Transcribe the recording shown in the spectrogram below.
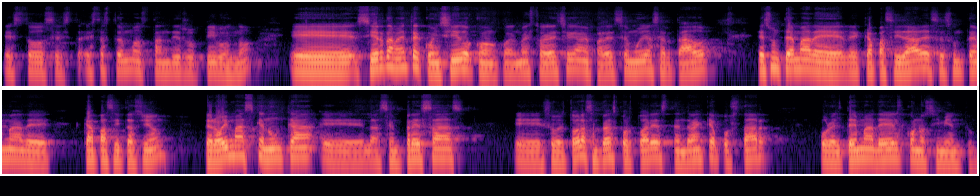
estos, estos temas tan disruptivos, ¿no? Eh, ciertamente coincido con, con el maestro Arechiga, me parece muy acertado. Es un tema de, de, capacidades, es un tema de capacitación, pero hoy más que nunca eh, las empresas, eh, sobre todo las empresas portuarias, tendrán que apostar por el tema del conocimiento.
